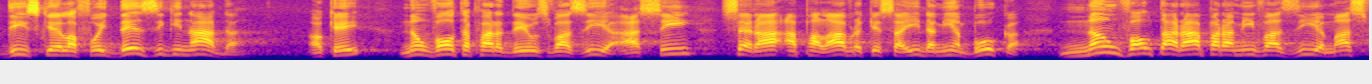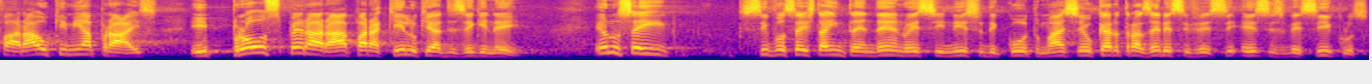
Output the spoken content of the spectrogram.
diz que ela foi designada, ok? Não volta para Deus vazia, assim será a palavra que sair da minha boca. Não voltará para mim vazia, mas fará o que me apraz e prosperará para aquilo que a designei. Eu não sei se você está entendendo esse início de culto, mas eu quero trazer esse, esses versículos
